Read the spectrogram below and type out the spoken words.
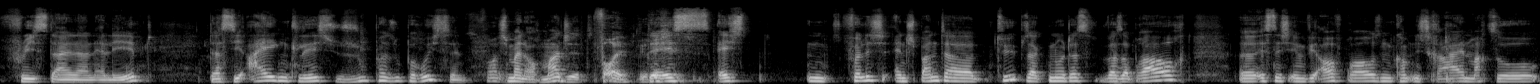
Freestylern erlebt, dass die eigentlich super, super ruhig sind. Ich meine auch Majid. Voll. Der richtig. ist echt ein völlig entspannter Typ, sagt nur das, was er braucht, äh, ist nicht irgendwie aufbrausend, kommt nicht rein, macht so,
